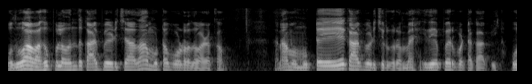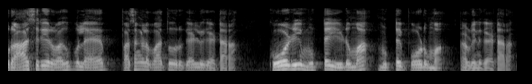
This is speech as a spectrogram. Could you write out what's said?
பொதுவாக வகுப்பில் வந்து காப்பி அடித்தா தான் முட்டை போடுறது வழக்கம். நாம் முட்டையே காப்பி அடிச்சிருக்கிறோமே இது எப்பேற்பட்ட காப்பி? ஒரு ஆசிரியர் வகுப்பில் பசங்களை பார்த்து ஒரு கேள்வி கேட்டாராம். கோழி முட்டை இடுமா முட்டை போடுமா? அப்படின்னு கேட்டாராம்.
